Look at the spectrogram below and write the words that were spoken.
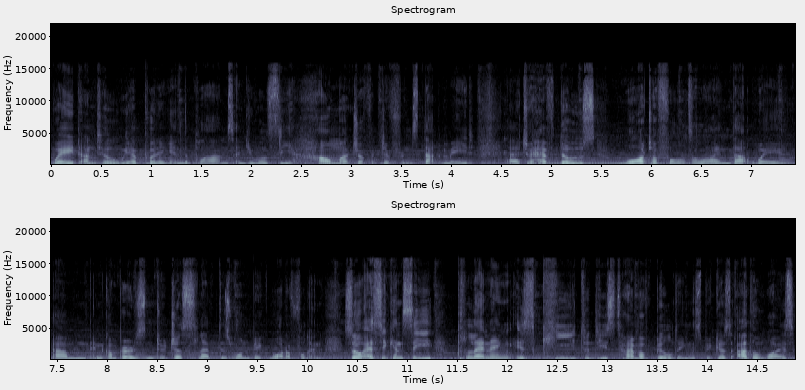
wait until we are putting in the plants and you will see how much of a difference that made uh, to have those waterfalls aligned that way um, in comparison to just slap this one big waterfall in. So as you can see, planning is key to these type of buildings because otherwise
